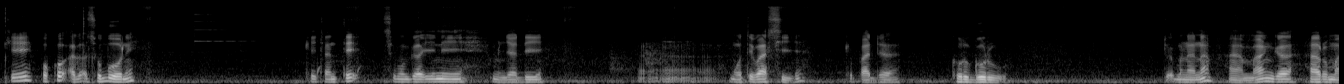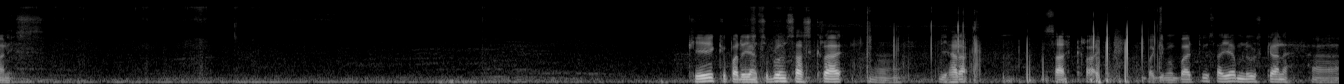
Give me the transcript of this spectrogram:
Okey pokok agak subur ni. Okey, cantik. Semoga ini menjadi uh, motivasi ya, kepada guru-guru untuk menanam uh, mangga harum manis. Okey, kepada yang sebelum subscribe, uh, diharap subscribe bagi membantu saya meneruskan uh,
